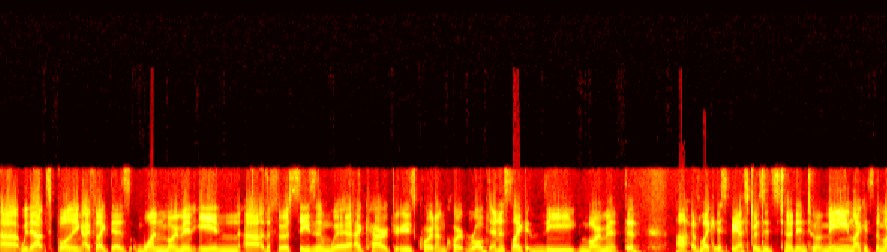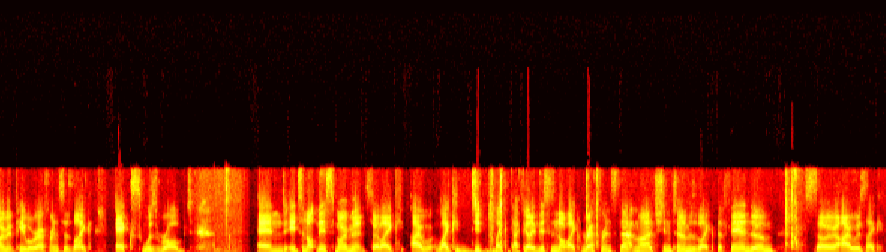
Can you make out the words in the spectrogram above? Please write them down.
uh, without spoiling, I feel like there's one moment in uh, the first season where a character is quote unquote robbed, and it's like the moment that, uh, like I suppose it's turned into a meme. Like it's the moment people reference as like X was robbed, and it's not this moment so like i like did like i feel like this is not like referenced that much in terms of like the fandom so I was like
